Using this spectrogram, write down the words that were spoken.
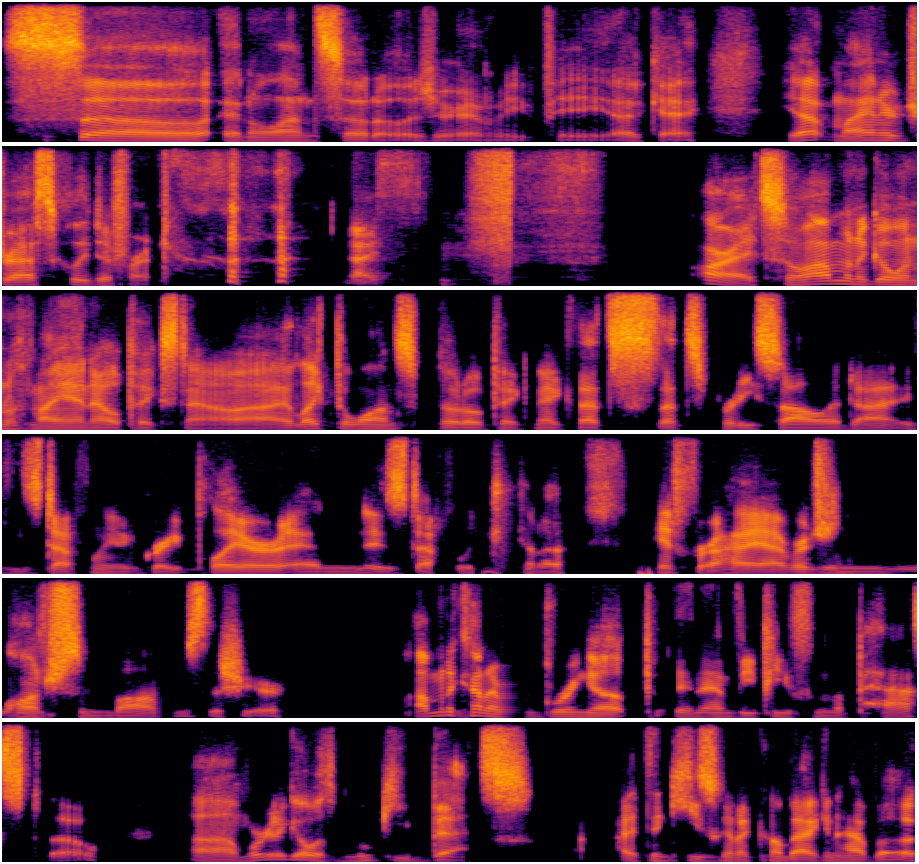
So, and Juan Soto is your MVP. Okay. Yep. Mine are drastically different. Nice. All right, so I'm gonna go in with my NL picks now. I like the Juan Soto pick, Nick. That's that's pretty solid. Uh, he's definitely a great player and is definitely gonna hit for a high average and launch some bombs this year. I'm gonna kind of bring up an MVP from the past, though. Um, we're gonna go with Mookie Betts. I think he's gonna come back and have a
